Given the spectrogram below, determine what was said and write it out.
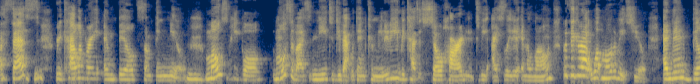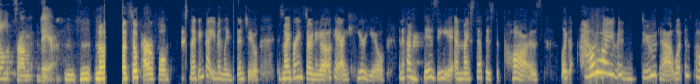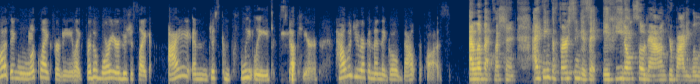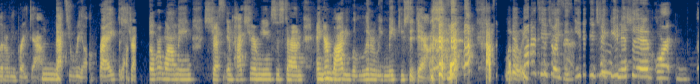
assess mm-hmm. recalibrate and build something new. Mm-hmm. most people most of us need to do that within community because it's so hard to be isolated and alone but figure out what motivates you and then build from there. Mm-hmm. no that's so powerful and I think that even leads into because my brain's starting to go, okay, I hear you. And if I'm busy and my step is to pause, like, how do I even do that? What does pausing look like for me? Like, for the warrior who's just like, I am just completely stuck here. How would you recommend they go about the pause? I love that question. I think the first thing is that if you don't slow down, your body will literally break down. Mm. That's real, right? The yeah. stress overwhelming. Stress impacts your immune system, and your body will literally make you sit down. literally. One or two choices. Either you take the initiative, or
